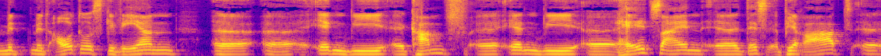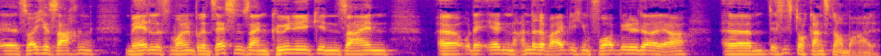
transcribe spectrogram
mit, mit Autos, Gewehren, äh, äh, irgendwie äh, Kampf, äh, irgendwie äh, Held sein, äh, des, Pirat, solche Sachen. Mädels wollen Prinzessin sein, Königin sein oder irgendeine andere weiblichen Vorbilder, ja ähm, das ist doch ganz normal,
